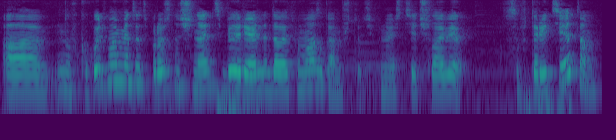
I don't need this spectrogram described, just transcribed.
а, ну, в какой-то момент это просто начинает тебе реально давать по мозгам, что, типа, ну, если тебе человек с авторитетом,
